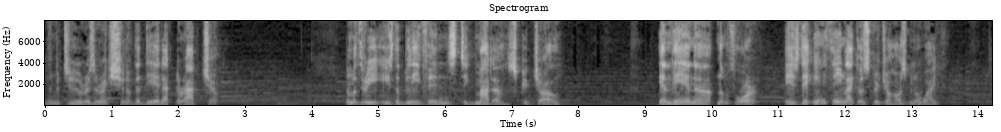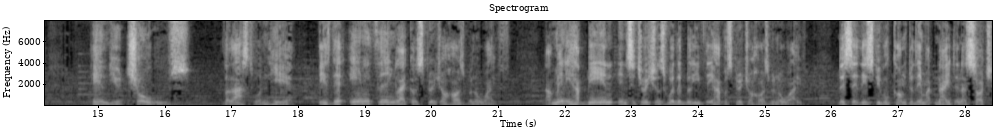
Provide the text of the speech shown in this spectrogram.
Number two, resurrection of the dead at the rapture. Number three is the belief in stigmata scriptural. And then uh, number four, is there anything like a spiritual husband or wife? And you chose the last one here. Is there anything like a spiritual husband or wife? Now, many have been in situations where they believe they have a spiritual husband or wife. They say these people come to them at night, and as such,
